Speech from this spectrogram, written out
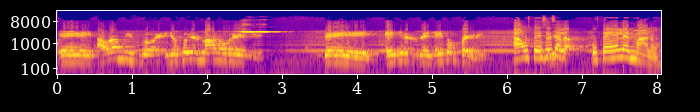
Eh, ahora mismo eh, yo soy hermano de de, de Jason Pérez. Ah, usted es, el, usted es el hermano.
